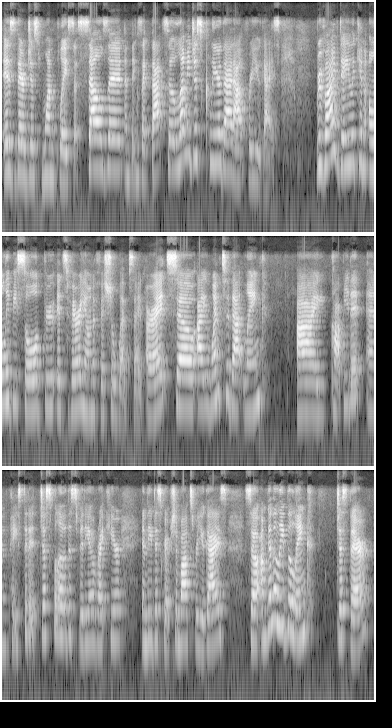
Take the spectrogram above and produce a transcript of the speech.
Is there just one place that sells it and things like that? So let me just clear that out for you guys. Revive Daily can only be sold through its very own official website, all right? So I went to that link I copied it and pasted it just below this video right here in the description box for you guys. So I'm gonna leave the link just there.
